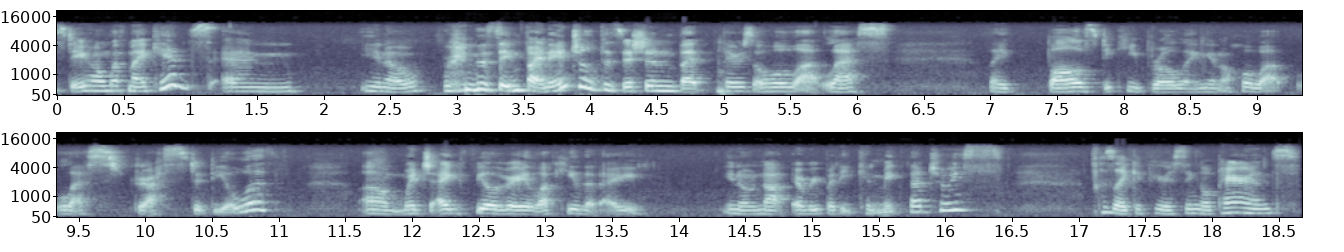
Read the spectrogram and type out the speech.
stay home with my kids and you know, we're in the same financial position, but there's a whole lot less like balls to keep rolling and a whole lot less stress to deal with. Um, which I feel very lucky that I, you know, not everybody can make that choice. Because, like, if you're a single parent,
